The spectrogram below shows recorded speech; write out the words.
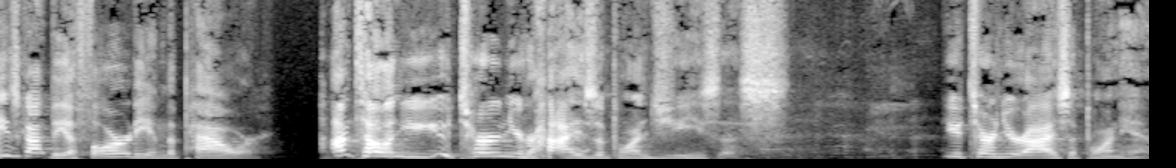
he's got the authority and the power. I'm telling you, you turn your eyes upon Jesus. You turn your eyes upon him.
